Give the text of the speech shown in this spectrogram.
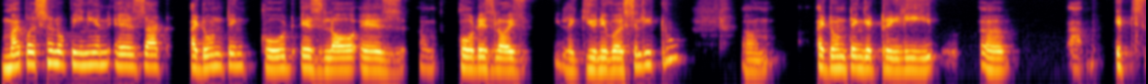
my personal opinion is that I don't think code is law is um, code is law is like universally true. Um, I don't think it really uh, uh it's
